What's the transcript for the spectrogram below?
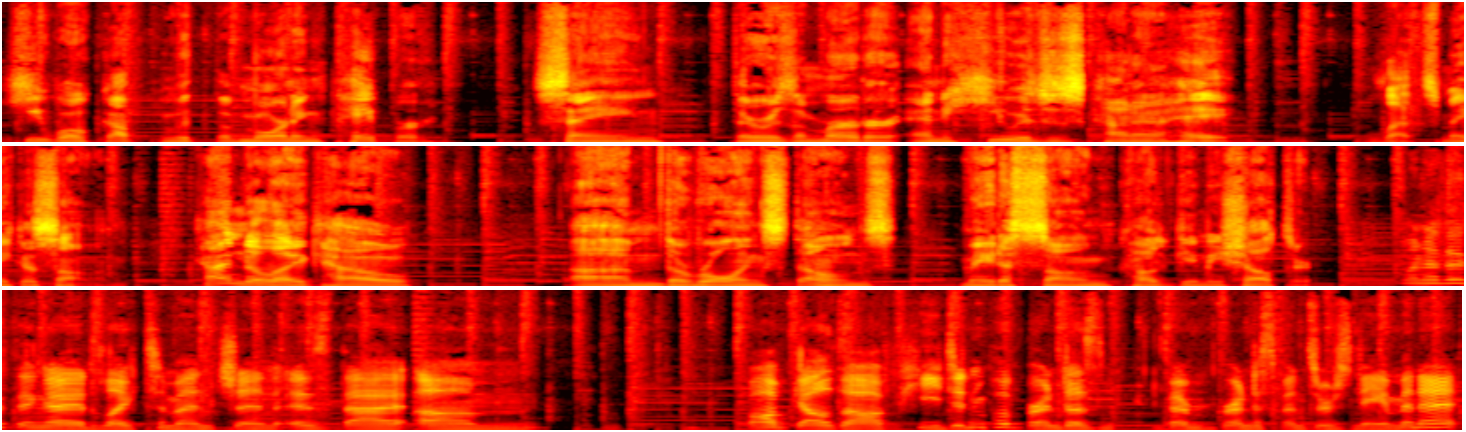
He woke up with the morning paper saying there was a murder, and he was just kind of, hey, let's make a song. Kind of like how um, the Rolling Stones made a song called Gimme Shelter. One other thing I'd like to mention is that um, Bob Geldof, he didn't put Brenda's Brenda Spencer's name in it,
